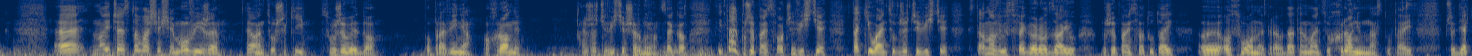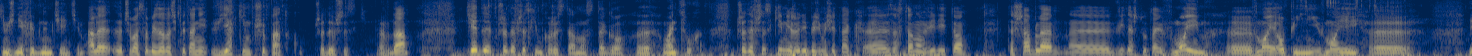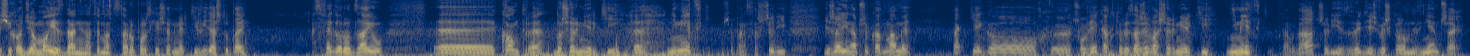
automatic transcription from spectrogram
E, No i często właśnie się mówi, że te łańcuszki służyły do poprawienia ochrony rzeczywiście szermującego. I tak, proszę Państwa, oczywiście taki łańcuch rzeczywiście stanowił swego rodzaju, proszę Państwa, tutaj e, osłonę, prawda? Ten łańcuch chronił nas tutaj przed jakimś niechybnym cięciem. Ale trzeba sobie zadać pytanie, w jakim przypadku przede wszystkim, prawda? Kiedy przede wszystkim korzystano z tego e, łańcucha? Przede wszystkim, jeżeli byśmy się tak e, zastanowili, to te szable e, widać tutaj w, moim, w mojej opinii, w mojej, jeśli chodzi o moje zdanie na temat staropolskiej szermierki, widać tutaj swego rodzaju kontrę do szermierki niemieckiej, proszę Państwa. Czyli jeżeli na przykład mamy takiego e, człowieka, który zażywa szermierki niemieckiej, prawda, czyli jest gdzieś wyszkolony w Niemczech,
